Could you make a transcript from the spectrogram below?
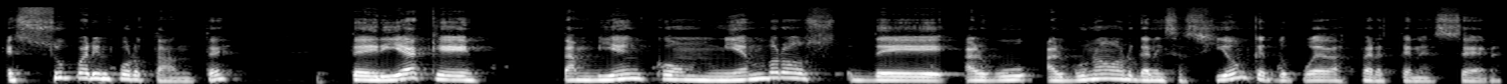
Es súper importante. Te diría que también con miembros de alguna organización que tú puedas pertenecer.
